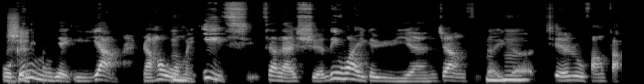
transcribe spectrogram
我跟你们也一样。然后我们一起再来学另外一个语言，这样子的一个切入方法。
